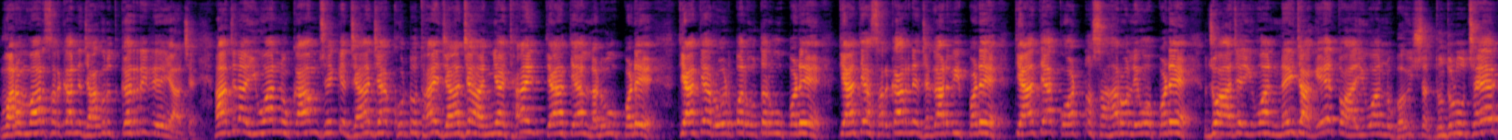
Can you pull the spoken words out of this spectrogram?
વારંવાર સરકારને જાગૃત કરી રહ્યા છે. આજના યુવાનનું કામ છે કે જ્યાં જ્યાં ખોટું થાય, જ્યાં જ્યાં અન્યાય થાય, ત્યાં ત્યાં લડવું પડે. ત્યાં ત્યાં રોડ પર ઉતરવું પડે. ત્યાં ત્યાં સરકારને જગાડવી પડે. ત્યાં ત્યાં કોર્ટનો સહારો લેવો પડે. જો આજે યુવાન નહીં જાગે, તો આ યુવાનનું ભવિષ્ય ધૂંધળું છે,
